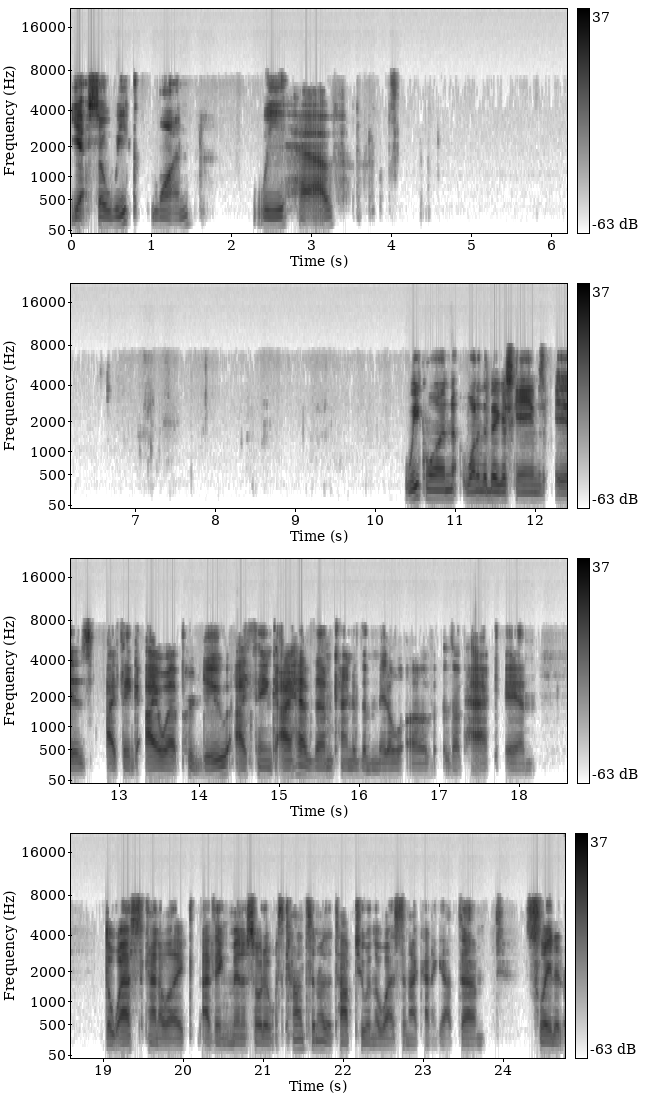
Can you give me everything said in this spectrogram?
Yeah, so week one, we have Week one, one of the biggest games is I think Iowa at Purdue. I think I have them kind of the middle of the pack and the West, kind of like I think Minnesota and Wisconsin are the top two in the West, and I kind of got them slated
